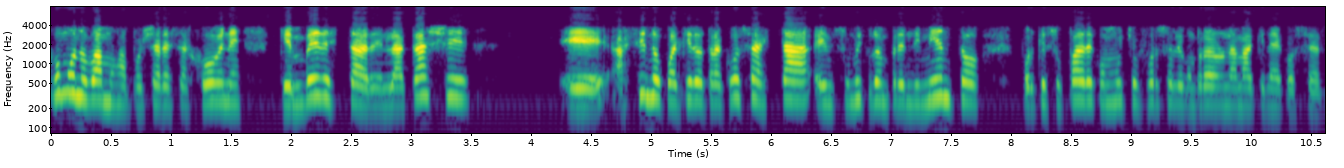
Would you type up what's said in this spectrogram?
¿Cómo nos vamos a apoyar a esas jóvenes que en vez de estar en la calle eh, haciendo cualquier otra cosa, está en su microemprendimiento porque sus padres con mucho esfuerzo le compraron una máquina de coser?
